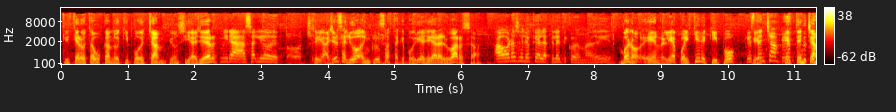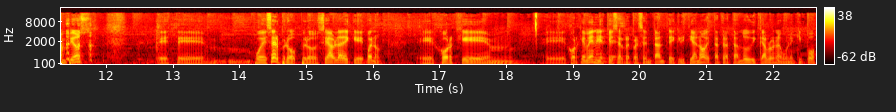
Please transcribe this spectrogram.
Cristiano está buscando equipo de Champions. Y ayer, Mira, ha salido de todo. chico. sí, ayer salió incluso hasta que podría llegar al Barça. Ahora salió que el Atlético de Madrid. Bueno, eh, en realidad cualquier equipo Que esté en Champions. que esté en Champions, este, mm, puede ser, pero, pero se habla de que, bueno, eh, Jorge, mm, eh, Jorge Méndez, que es el representante de Cristiano, está tratando de ubicarlo en algún equipo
